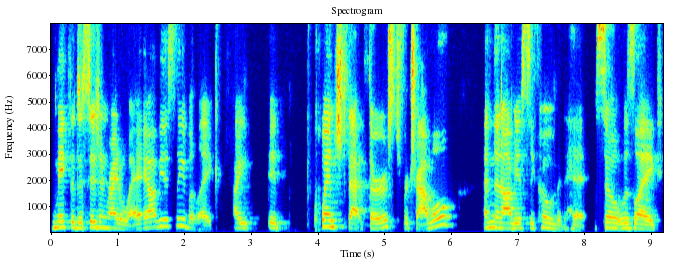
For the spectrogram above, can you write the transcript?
make the decision right away, obviously, but like I it quenched that thirst for travel And then obviously COVID hit. So it was like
